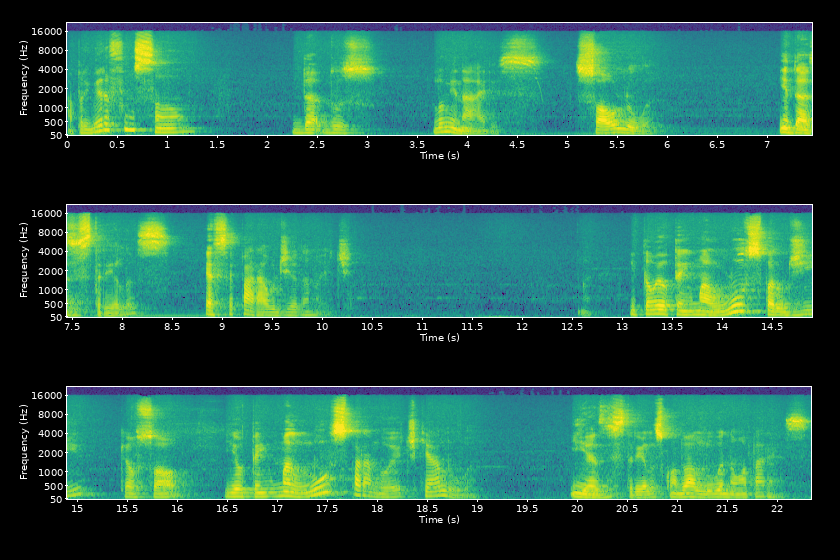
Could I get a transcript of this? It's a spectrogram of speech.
A primeira função da, dos luminares, Sol, Lua, e das estrelas é separar o dia da noite. Então eu tenho uma luz para o dia, que é o Sol, e eu tenho uma luz para a noite, que é a Lua. E as estrelas quando a Lua não aparece.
